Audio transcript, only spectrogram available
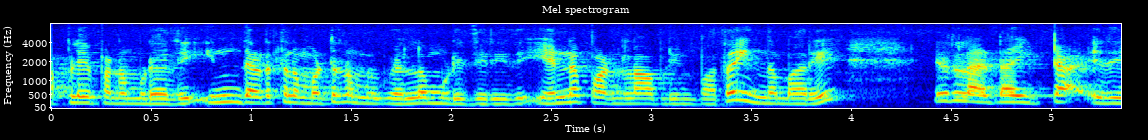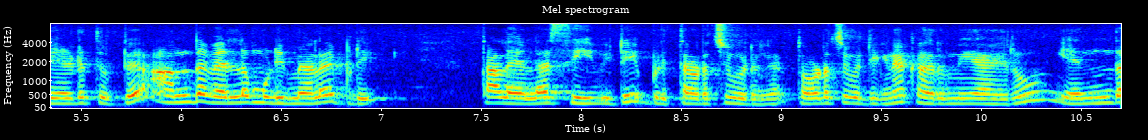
அப்ளை பண்ண முடியாது. இந்த இடத்துல மட்டும் நம்மளுக்கு வெள்ளை முடி தெரியுது. என்ன பண்ணலாம் அப்படின்னு பார்த்தா இந்த மாதிரி இதில் டைட்டாக இதை எடுத்துட்டு அந்த வெள்ளை முடி மேலே இப்படி தலையெல்லாம் சீவிட்டு இப்படி தொடச்சி விடுங்க. தொடச்சி விட்டிங்கன்னா கருமையாயிரும். எந்த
